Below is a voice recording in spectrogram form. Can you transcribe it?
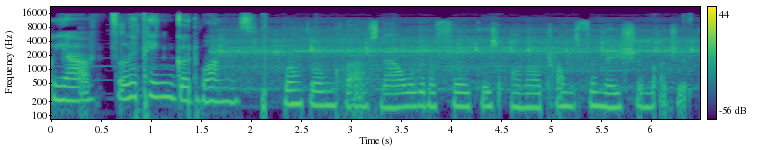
we are flipping good ones. Well done, class. Now we're going to focus on our transformation magic.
